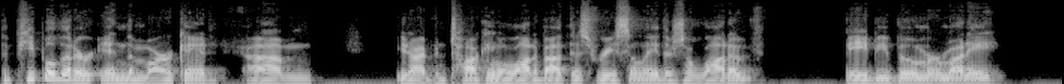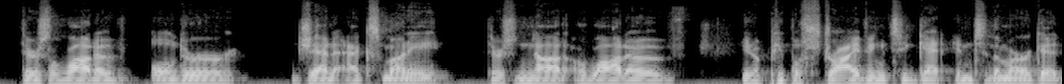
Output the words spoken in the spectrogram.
the people that are in the market, um, you know, I've been talking a lot about this recently. There's a lot of baby boomer money. There's a lot of older Gen X money. There's not a lot of, you know, people striving to get into the market.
